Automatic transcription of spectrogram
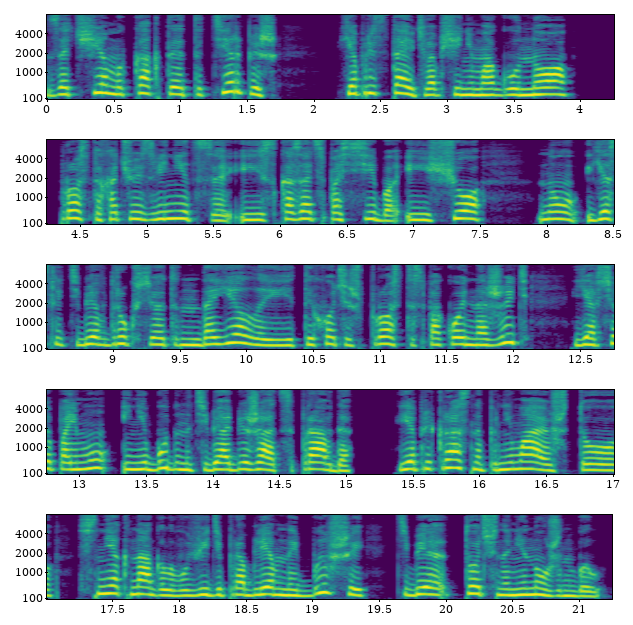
Зачем и как ты это терпишь, я представить вообще не могу, но просто хочу извиниться и сказать спасибо. И еще, ну, если тебе вдруг все это надоело, и ты хочешь просто спокойно жить, я все пойму и не буду на тебя обижаться, правда. Я прекрасно понимаю, что снег на голову в виде проблемной бывшей тебе точно не нужен был.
